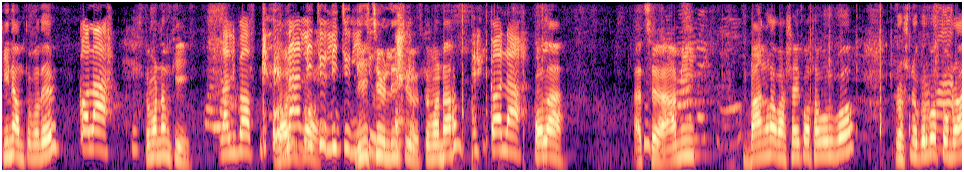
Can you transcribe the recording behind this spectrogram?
কি নাম তোমাদের? কলা। তোমার নাম কি? ললিপপ। না লিচু লিচু লিচু। লিচু তোমার নাম? কলা। কলা। আচ্ছা আমি বাংলা ভাষায় কথা বলব প্রশ্ন করব তোমরা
